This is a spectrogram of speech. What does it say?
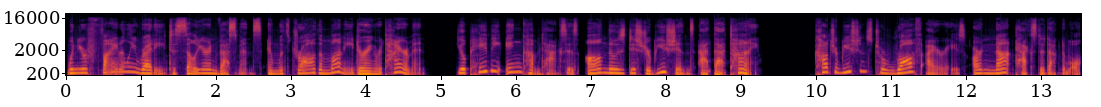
When you're finally ready to sell your investments and withdraw the money during retirement, you'll pay the income taxes on those distributions at that time. Contributions to Roth IRAs are not tax deductible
